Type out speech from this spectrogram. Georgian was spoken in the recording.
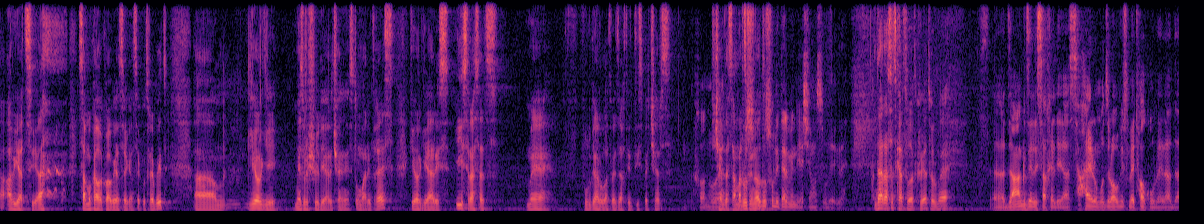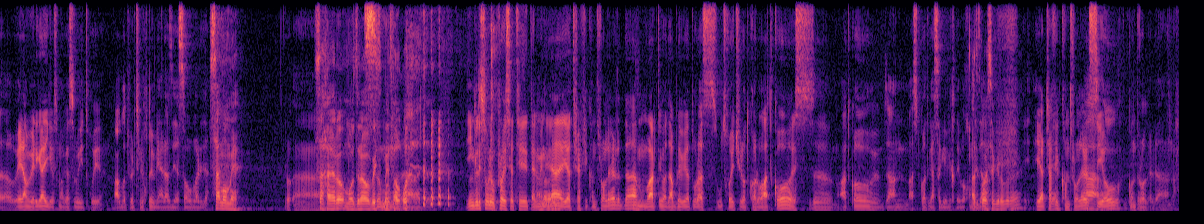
ავიაცია, სამოქალაქო ავიაცია განსაკუთრებით. აა გიორგი მეზრიშვილი არის ჩვენი სტუმარი დღეს. გიორგი არის ის, რასაც მე ვულგარულად ვეძახთი დისპეჩერს. ხო, ნუ ჩემ და სამართლინოდ რუსული ტერმინია შემოსული ეგრე. და რასაც ქართულად ქვია თურმე ძალიან გძელი სახელია საჰაერო მოძრაობის მეთვალყურე რა და ვერამ ვერ გაიგებს მაგას რო იტყვი. ალბათ ვერც მიხვდებიან რაზეა საუბარი და სამომე. საჰაერო მოძრაობის მეთვალყურე. ინგლისური უფრო ისეთი ტერმინია air traffic controller და მარტივად აბრევიატურას უცხოეთში რო თქვა რომ ATCO ეს ATCO ძალიან ასე თქვა გასაგები ხდება ხოლმე ATCO ესე კი როგორ არის air traffic controller CO controller რა ანუ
